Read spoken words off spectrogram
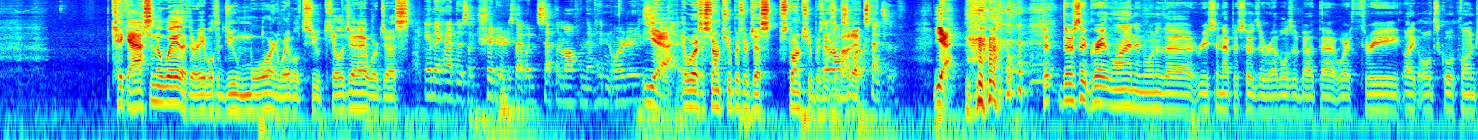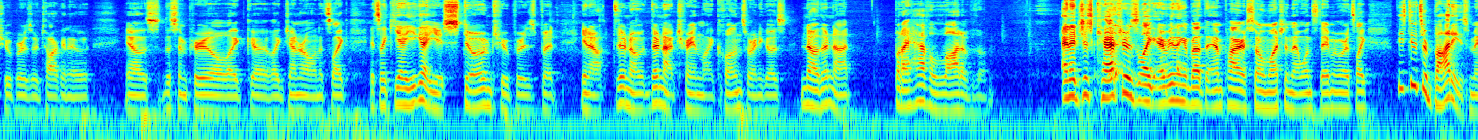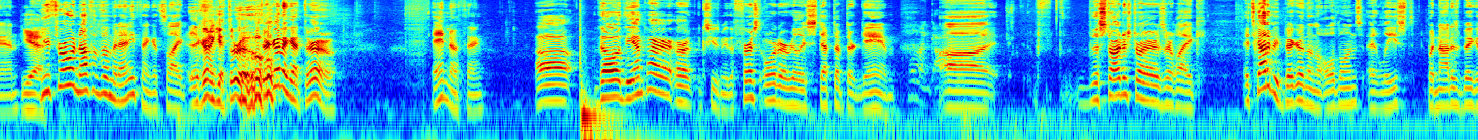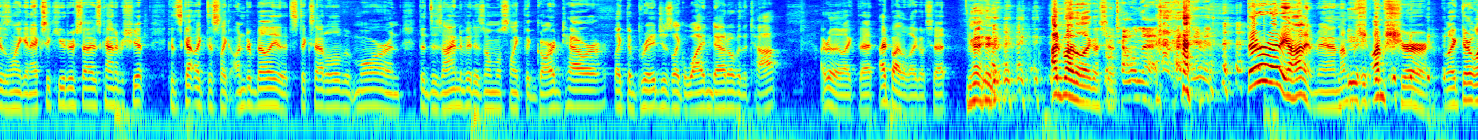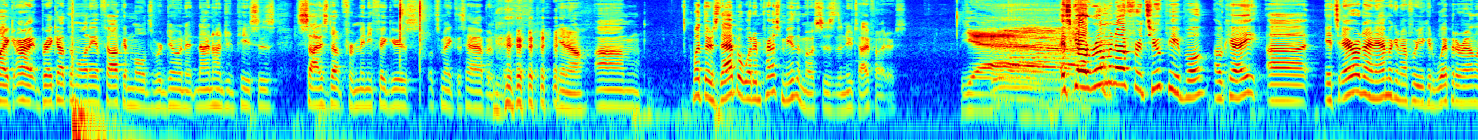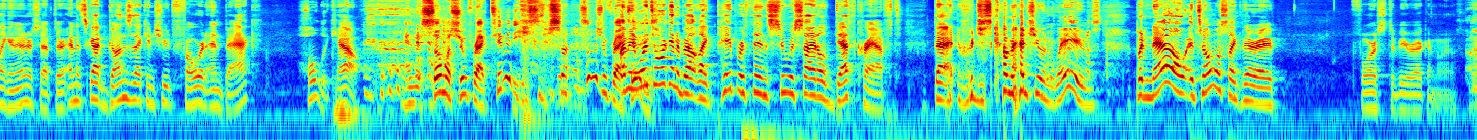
kick ass in a way, like they're able to do more and were able to kill a Jedi. Were just And they had those like triggers that would set them off in their hidden orders. yeah, and whereas the stormtroopers were just stormtroopers. They're That's also about more it. expensive. Yeah, There, there's a great line in one of the recent episodes of Rebels about that, where three like old school clone troopers are talking to, you know, this this imperial like uh, like general, and it's like it's like yeah, you got your stormtroopers, but you know they're no they're not trained like clones, or and he goes, no, they're not, but I have a lot of them, and it just captures like everything about the empire so much in that one statement, where it's like these dudes are bodies, man. Yeah. you throw enough of them in anything, it's like they're gonna get through. they're gonna get through. Ain't no thing. Uh, though the Empire, or excuse me, the First Order really stepped up their game. Oh my god. Uh, f- the Star Destroyers are like, it's got to be bigger than the old ones at least, but not as big as like an Executor size kind of a ship because it's got like this like underbelly that sticks out a little bit more, and the design of it is almost like the guard tower, like the bridge is like widened out over the top. I really like that. I'd buy the Lego set. I'd buy the Lego set. Don't tell them that. God damn it. They're already on it, man. I'm, I'm sure. Like they're like, all right, break out the Millennium Falcon molds. We're doing it, 900 pieces, sized up for minifigures. Let's make this happen. you know. Um, but there's that. But what impressed me the most is the new Tie Fighters. Yeah. It's got room enough for two people. Okay. Uh, it's aerodynamic enough where you could whip it around like an interceptor, and it's got guns that can shoot forward and back. Holy cow! and there's so much room for activities. so, so much room for activities. I mean, we're talking about like paper thin suicidal deathcraft that would just come at you in waves. But now it's almost like they're a force to be reckoned with.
